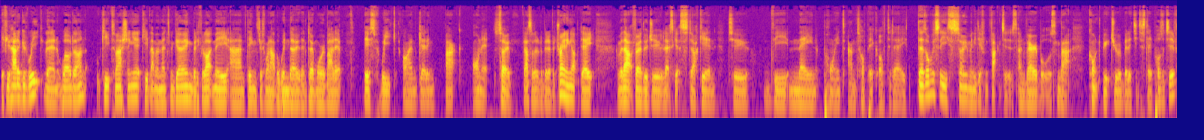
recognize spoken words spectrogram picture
if you've had a good week, then well done. Keep smashing it. Keep that momentum going. But if you're like me and things just went out the window, then don't worry about it this week I'm getting back on it. So that's a little bit of a training update. And without further ado, let's get stuck in to the main point and topic of today. There's obviously so many different factors and variables that contribute to your ability to stay positive,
